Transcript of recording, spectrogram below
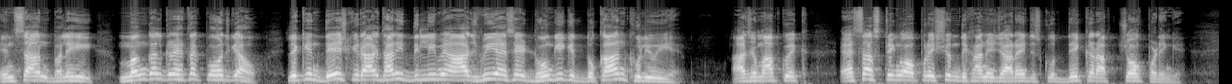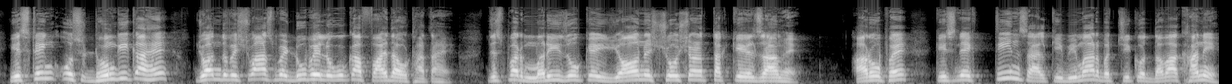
इंसान भले ही मंगल ग्रह तक पहुँच गया हो, लेकिन देश की राजधानी दिल्ली में आज भी ऐसे ढोंगी की दुकान खुली हुई है। आज हम आपको एक ऐसा स्टिंग ऑपरेशन दिखाने जा रहे हैं जिसको देखकर आप चौंक पड़ेंगे। ये स्टिंग उस ढोंगी का है जो अंधविश्वास में डूबे लोगों का फ़ायदा उठाता है, जिस पर मरीजों के यौन शोषण तक के इल्ज़ाम है। आरोप है कि इसने एक तीन साल की बीमार बच्ची को दवा खाने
